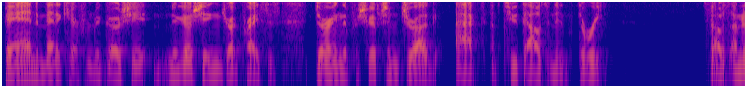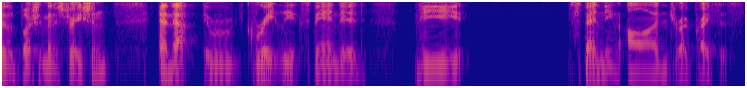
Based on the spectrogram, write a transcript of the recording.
banned Medicare from negotiate, negotiating drug prices during the Prescription Drug Act of 2003. So that was under the Bush administration, and that it greatly expanded the spending on drug prices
